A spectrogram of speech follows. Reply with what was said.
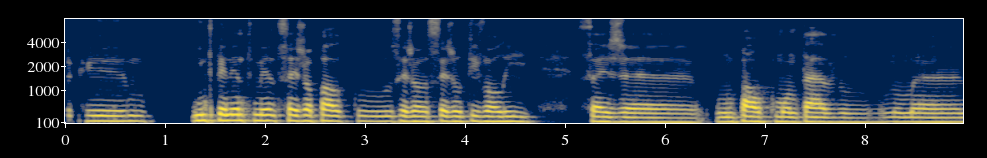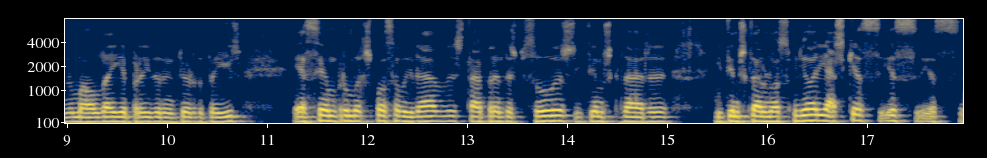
porque independentemente seja o palco, seja, seja o Tivoli, seja um palco montado numa, numa aldeia perdida no interior do país, é sempre uma responsabilidade estar perante as pessoas e temos que dar, e temos que dar o nosso melhor, e acho que esse, esse, esse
